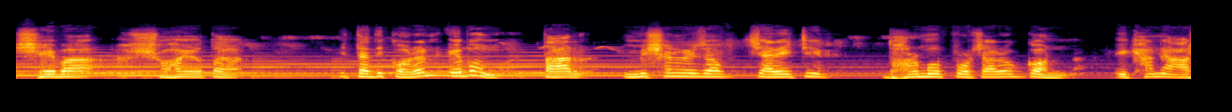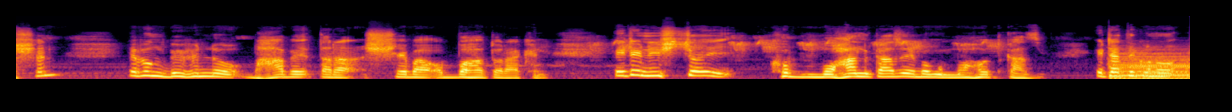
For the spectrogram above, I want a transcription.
সেবা, সহায়তা ইত্যাদি করেন এবং তার মিশনারিজ অফ চ্যারিটির ধর্ম প্রচারকগণ এখানে আসেন এবং বিভিন্নভাবে তারা সেবা অব্যাহত রাখেন। এটি নিশ্চয়ই খুব মহান কাজ এবং মহৎ কাজ। এটাতে কোনো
